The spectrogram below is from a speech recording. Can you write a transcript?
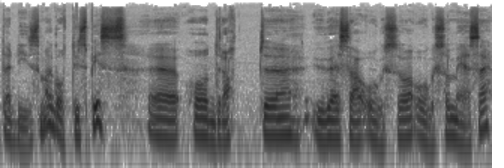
Det er de som har gått i spiss uh, og dratt USA også, også, med seg.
